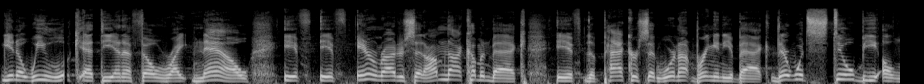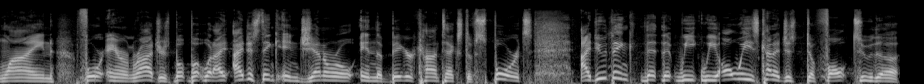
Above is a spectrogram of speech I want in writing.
you know, we look at the NFL right now. If, if Aaron Rodgers said, I'm not coming back, if the Packers said, we're not bringing you back, there would still be a line for Aaron Rodgers. But but what I, I just think in general, in the bigger context of sports, I do think that, that we, we always kind of just default to the,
